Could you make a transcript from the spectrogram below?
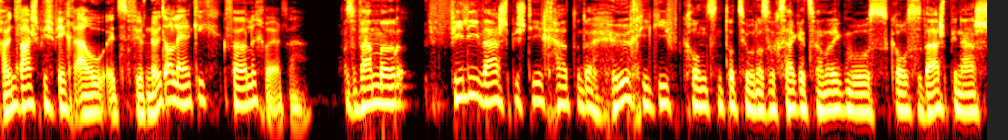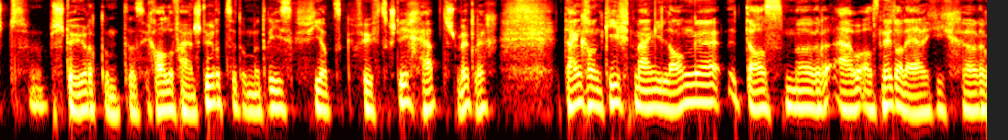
Können Wespenstiche auch jetzt für Nicht-Allergiker gefährlich werden? Also wenn man viele Wespenstiche hat und eine hohe Giftkonzentration, also ich sage jetzt, wenn man irgendwo ein grosses Wespennest stört und sich alle auf einen stürzen und man 30, 40, 50 Stiche hat, das ist möglich, dann kann die Giftmenge lange, dass man auch als Nicht-Allergiker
